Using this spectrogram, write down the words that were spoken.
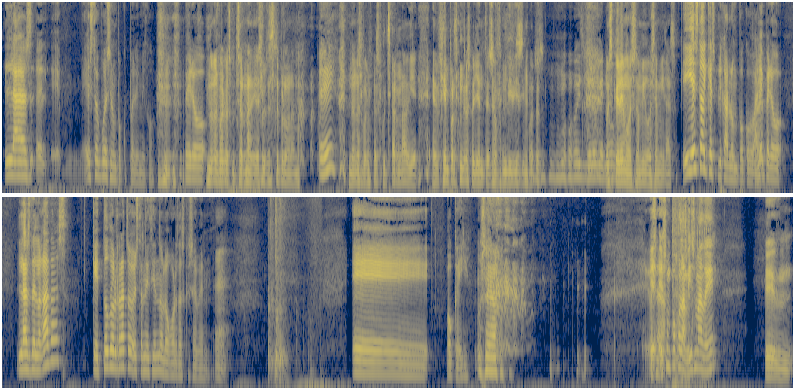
Las. eh, eh, esto puede ser un poco polémico. Pero. No nos vuelve a escuchar nadie después de este programa. ¿Eh? No nos vuelve a escuchar nadie. El 100% de los oyentes ofendidísimos. espero que Os queremos, amigos y amigas. Y esto hay que explicarlo un poco, ¿vale? Pero las delgadas que todo el rato están diciendo lo gordas que se ven. Eh... Ok. O sea... O Eh, sea, es un poco la misma de. Eh,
